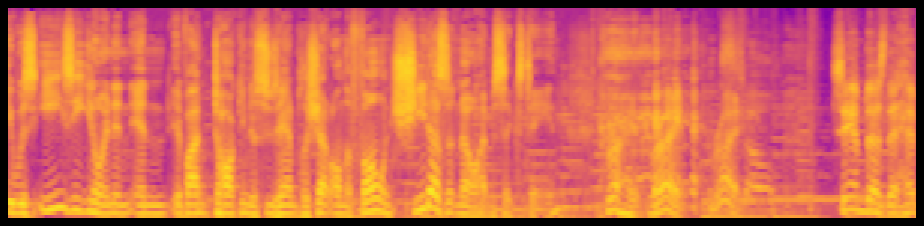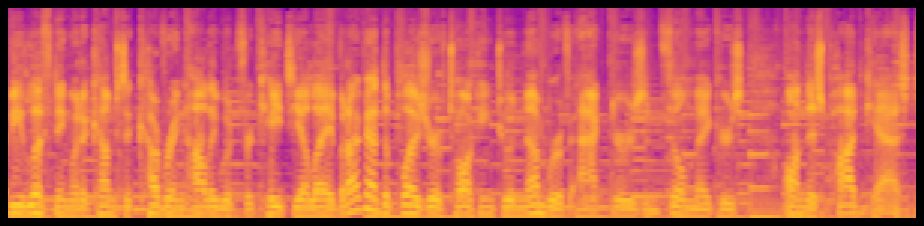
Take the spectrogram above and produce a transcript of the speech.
it was easy, you know. And, and, and if I'm talking to Suzanne Pleshette on the phone, she doesn't know I'm 16. right, right, right. So, Sam does the heavy lifting when it comes to covering Hollywood for KTLA, but I've had the pleasure of talking to a number of actors and filmmakers on this podcast.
